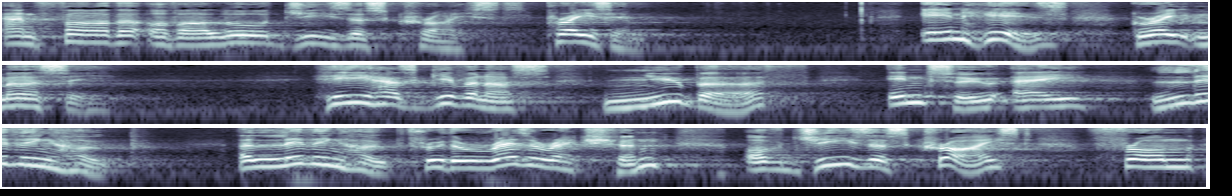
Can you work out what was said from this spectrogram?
and Father of our Lord Jesus Christ. Praise Him. In His great mercy, He has given us new birth into a living hope a living hope through the resurrection of Jesus Christ from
